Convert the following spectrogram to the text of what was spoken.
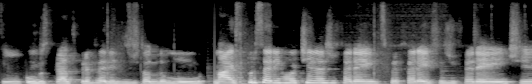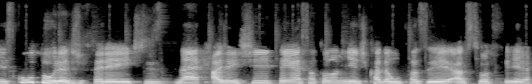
sim um dos pratos preferidos de todo mundo. Mas por serem rotinas diferentes, preferências diferentes, culturas diferentes, né? A gente tem essa autonomia de cada um fazer a sua feira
